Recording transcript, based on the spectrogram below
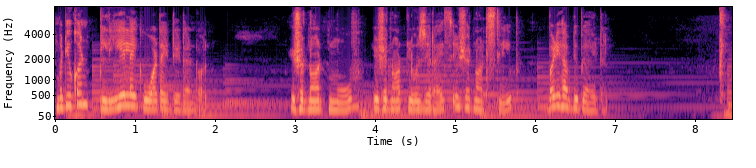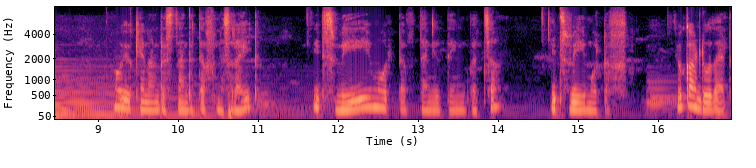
But you can't play like what I did and all. You should not move, you should not close your eyes, you should not sleep, but you have to be idle. Oh, you can understand the toughness, right? It's way more tough than you think, bacha. It's way more tough. You can't do that.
